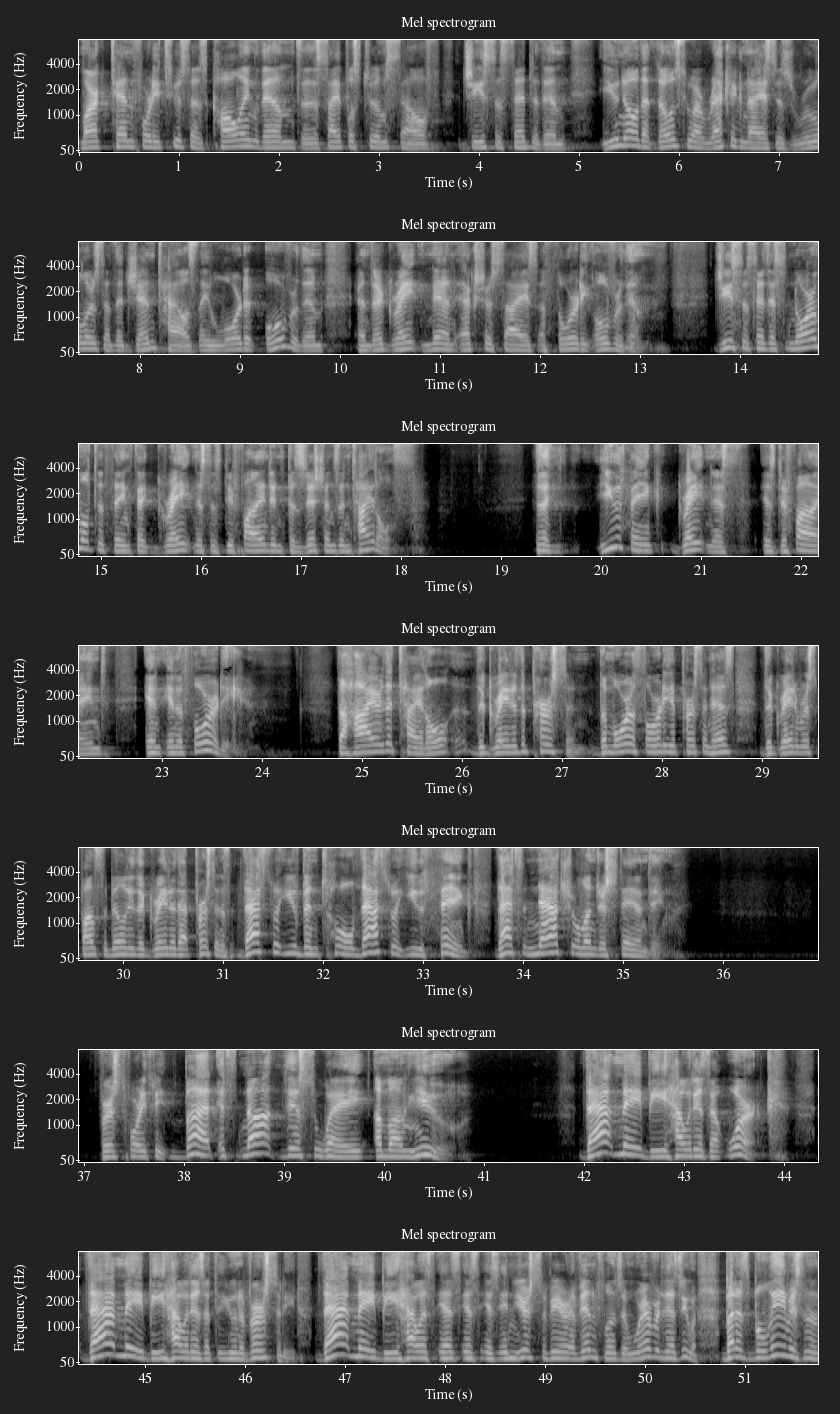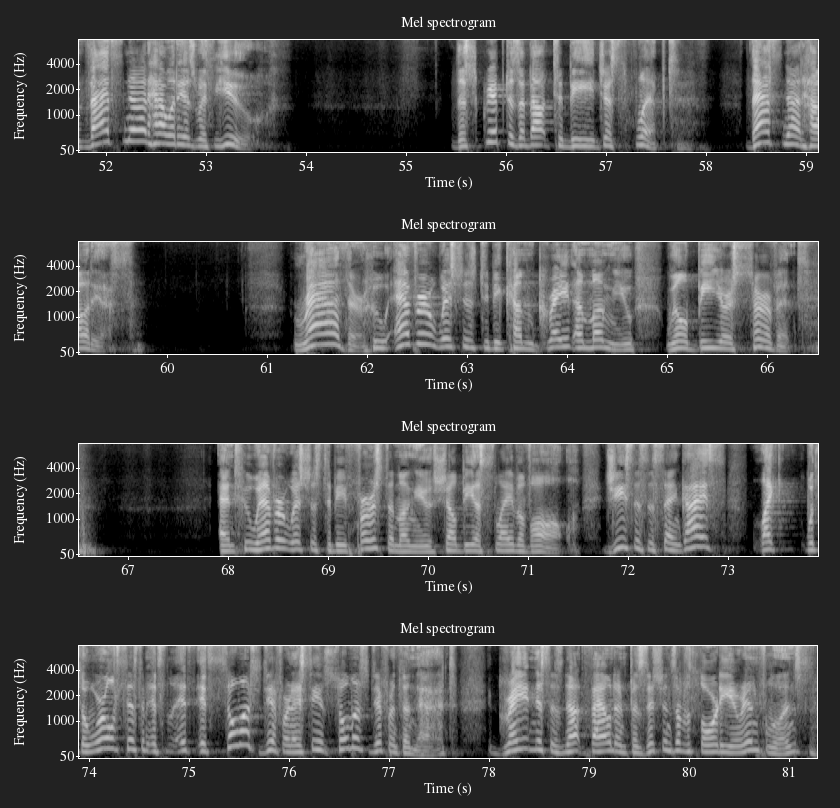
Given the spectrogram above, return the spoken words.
Mark 10 42 says, calling them, the disciples to himself, Jesus said to them, You know that those who are recognized as rulers of the Gentiles, they lord it over them, and their great men exercise authority over them. Jesus says it's normal to think that greatness is defined in positions and titles. You think greatness is defined in, in authority. The higher the title, the greater the person. The more authority a person has, the greater responsibility, the greater that person is. That's what you've been told. That's what you think. That's natural understanding. Verse 43 But it's not this way among you. That may be how it is at work. That may be how it is at the university. That may be how it is, is, is in your sphere of influence and wherever it is you are. But as believers, that's not how it is with you. The script is about to be just flipped. That's not how it is. Rather, whoever wishes to become great among you will be your servant. And whoever wishes to be first among you shall be a slave of all. Jesus is saying, guys, like with the world system, it's, it's, it's so much different. I see it so much different than that. Greatness is not found in positions of authority or influence.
